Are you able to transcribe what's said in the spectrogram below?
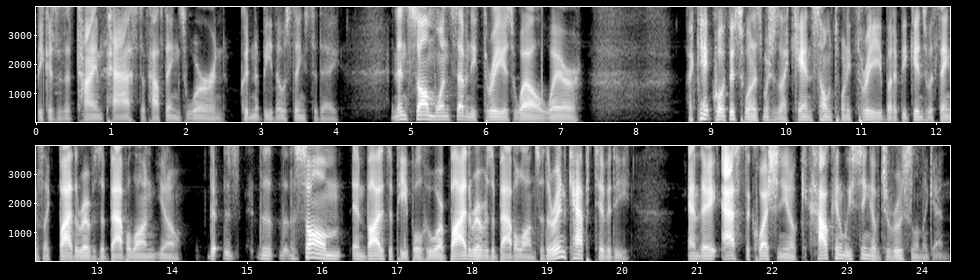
because of the time past of how things were and couldn't it be those things today. And then Psalm 173 as well, where I can't quote this one as much as I can, Psalm 23, but it begins with things like, By the rivers of Babylon, you know, the, the, the psalm embodies a people who are by the rivers of Babylon. So they're in captivity and they ask the question, you know, how can we sing of Jerusalem again?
